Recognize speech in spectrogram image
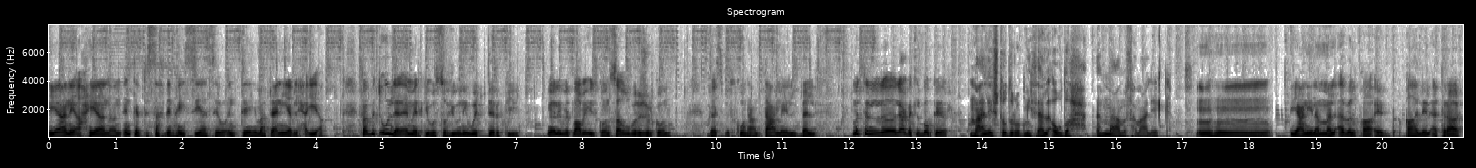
يعني أحيانا أنت بتستخدم هي السياسة وأنت ما بتعنيها بالحقيقة. فبتقول للأمريكي والصهيوني والتركي يلي بيطلع بايدكم سووا برجلكم بس بتكون عم تعمل بلف. مثل لعبة البوكر معلش تضرب مثال أوضح؟ ما عم أفهم عليك. يعني لما الأب القائد قال للأتراك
